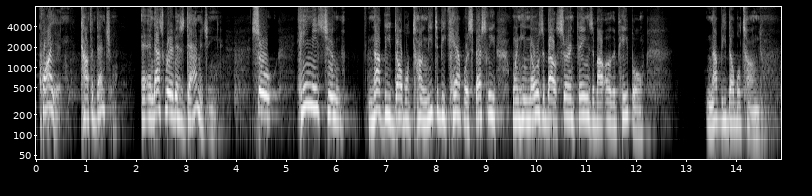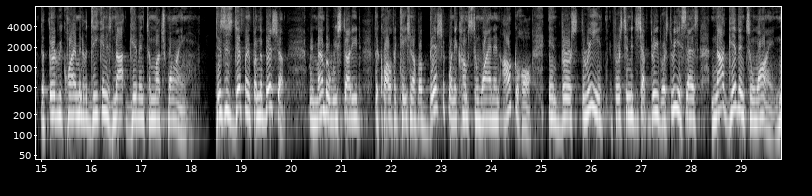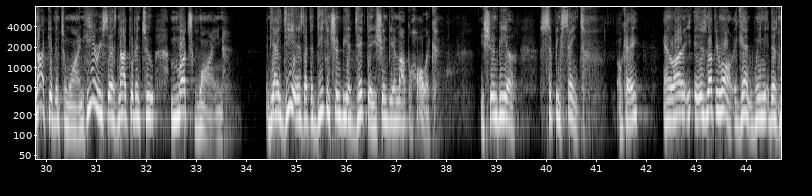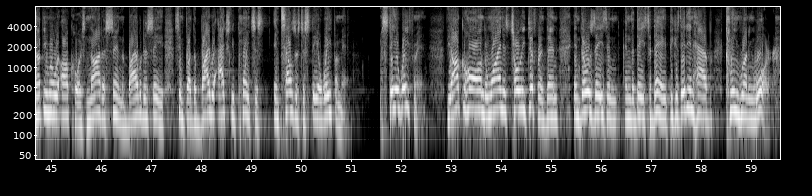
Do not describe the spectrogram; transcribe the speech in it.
quiet, confidential. And that's where it is damaging. So he needs to not be double tongued, need to be careful, especially when he knows about certain things about other people not be double tongued. The third requirement of a deacon is not given to much wine. This is different from the bishop. Remember, we studied the qualification of a bishop when it comes to wine and alcohol. In verse 3, 1 Timothy chapter 3, verse 3, it says, not given to wine, not given to wine. Here he says, not given to much wine. And the idea is that the deacon shouldn't be addicted, he shouldn't be an alcoholic, he shouldn't be a sipping saint, okay? And a lot of, there's nothing wrong. Again, we, there's nothing wrong with alcohol. It's not a sin. The Bible does say sin, but the Bible actually points us and tells us to stay away from it. Stay away from it. The alcohol and the wine is totally different than in those days and in, in the days today because they didn't have clean running water.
